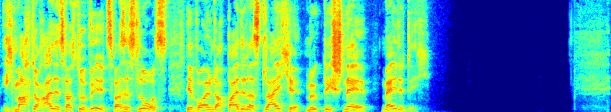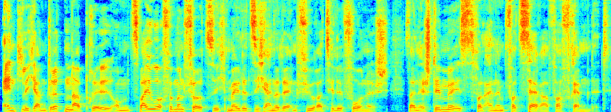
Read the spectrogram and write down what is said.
Ich mach doch alles, was du willst. Was ist los? Wir wollen doch beide das Gleiche. Möglichst schnell. Melde dich. Endlich am 3. April um 2.45 Uhr meldet sich einer der Entführer telefonisch. Seine Stimme ist von einem Verzerrer verfremdet.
